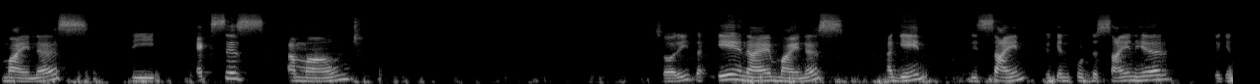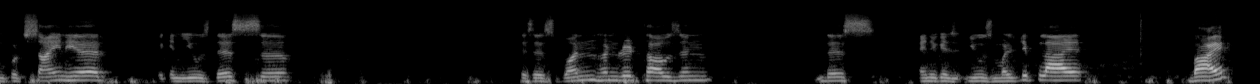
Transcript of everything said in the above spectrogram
minus the excess amount sorry the ANI minus again the sign. You can put the sign here. You can put sign here. We can use this uh, this is 100,000 this and you can use multiply by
